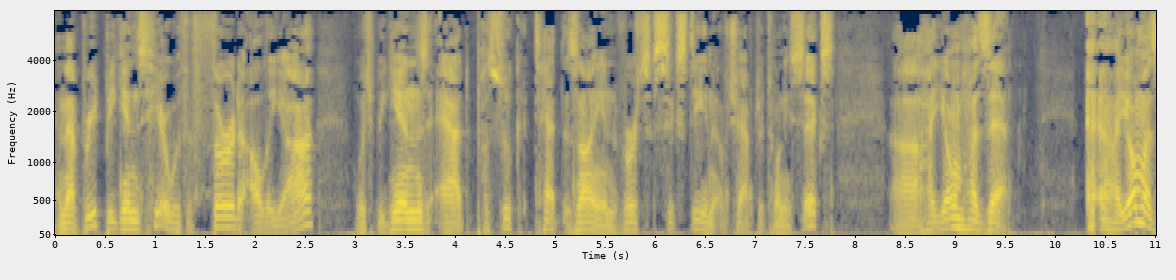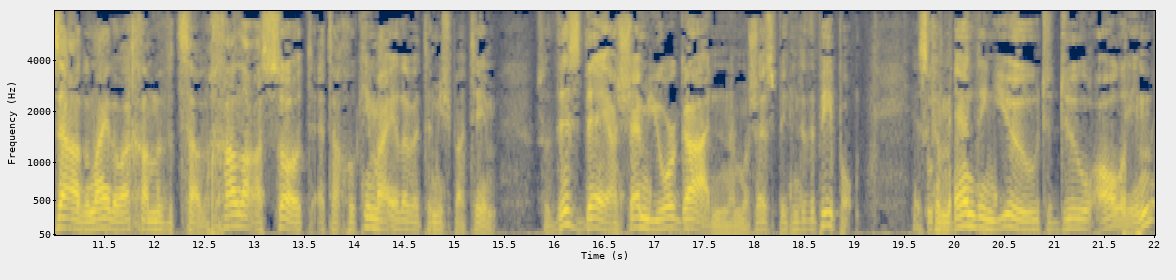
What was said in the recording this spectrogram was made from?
And that Brit begins here with the third Aliyah, which begins at Pasuk Tet Zayin, verse 16 of chapter 26. Uh, Hayom Hazeh. Hayom Hazeh Adonai Elohecha mitzavcha la'asot et hachukim ha'ele v'et mishpatim. So this day Hashem your God, and Moshe is speaking to the people, is commanding you to do all of them.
